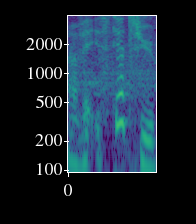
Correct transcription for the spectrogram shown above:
Aber wer ist der Typ?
